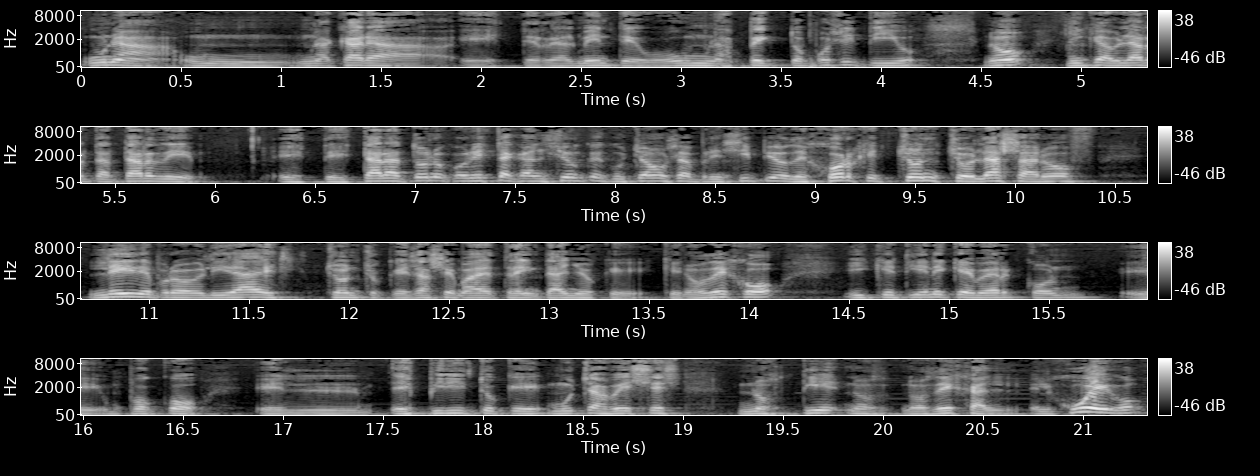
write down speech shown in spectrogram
una, un- una cara este, realmente o un aspecto positivo, ¿no? Ni que hablar, tratar de este, estar a tono con esta canción que escuchamos al principio de Jorge Choncho Lazaroff, Ley de Probabilidades, Choncho que ya hace más de 30 años que, que nos dejó y que tiene que ver con eh, un poco el espíritu que muchas veces nos, nos, nos deja el, el juego,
